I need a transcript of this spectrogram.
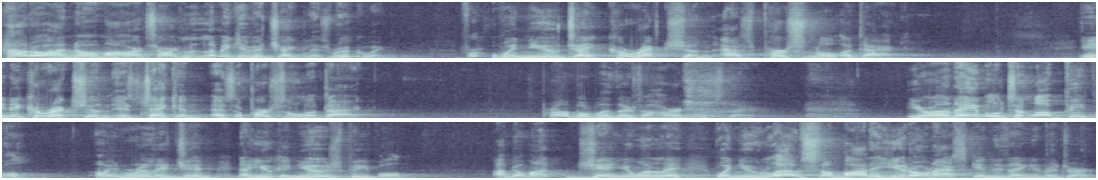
How do I know my heart's hard? Let me give you a checklist real quick. For when you take correction as personal attack, any correction is taken as a personal attack. Probably there's a hardness there. You're unable to love people. I mean, really genuine. Now, you can use people. I'm talking about genuinely. When you love somebody, you don't ask anything in return.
